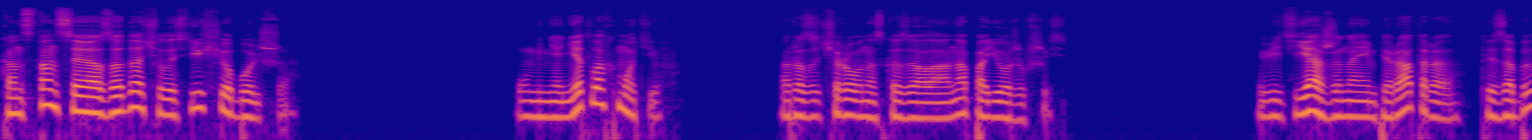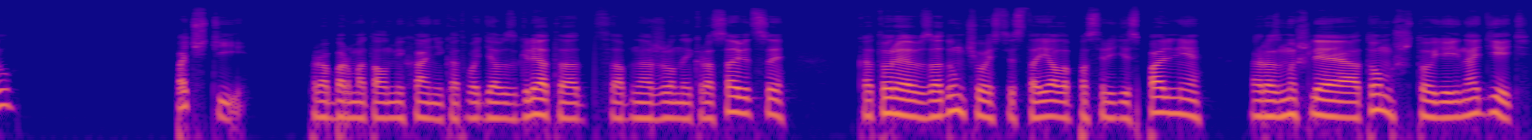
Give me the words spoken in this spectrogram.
Констанция озадачилась еще больше. «У меня нет лохмотьев», — разочарованно сказала она, поежившись. «Ведь я жена императора, ты забыл?» «Почти», — пробормотал механик, отводя взгляд от обнаженной красавицы, которая в задумчивости стояла посреди спальни, размышляя о том, что ей надеть.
